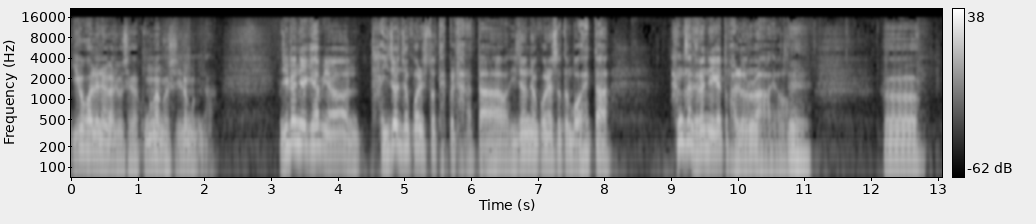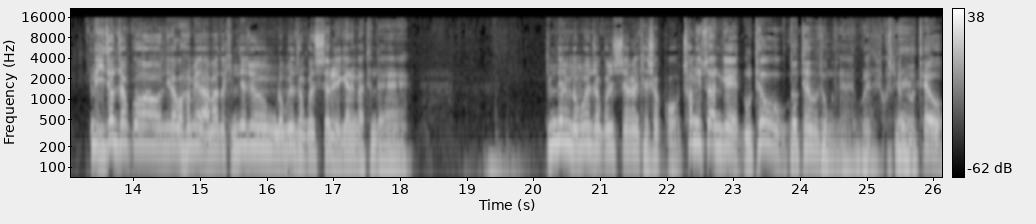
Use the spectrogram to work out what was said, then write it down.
이거 관련해 가지고 제가 궁금한 것이 이런 겁니다. 이런 얘기하면 다 이전 정권에서도 댓글 달았다. 이전 정권에서도 뭐 했다. 항상 그런 얘기가 또 반론으로 나와요. 네. 그 근데 이전 정권이라고 하면 아마도 김대중 노무현 정권 시절을 얘기하는 것 같은데 김대중 노무현 정권 시절은 계셨고 처음 입사한 게 노태우 노태우 정부 네, 오래 되셨군요. 네. 노태우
